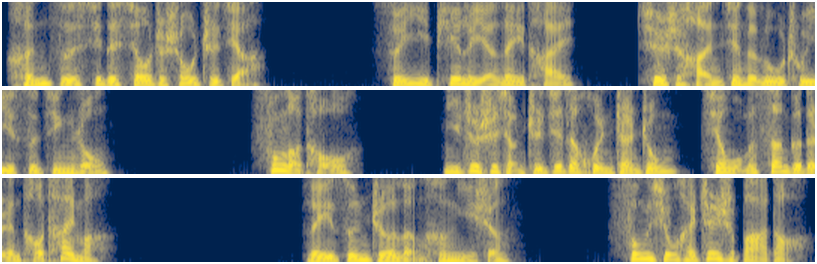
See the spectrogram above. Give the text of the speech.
很仔细的削着手指甲，随意瞥了眼擂台，却是罕见的露出一丝惊容。疯老头，你这是想直接在混战中将我们三阁的人淘汰吗？雷尊者冷哼一声：“风兄还真是霸道，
